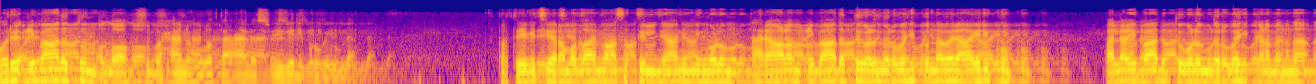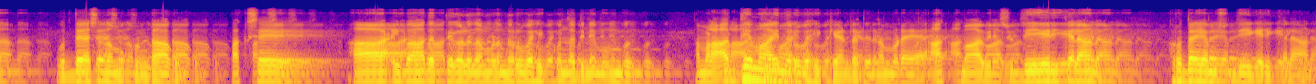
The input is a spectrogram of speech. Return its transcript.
ഒരു ഇബാദത്തും അള്ളാഹു സുബാനുഭവത്തായാല സ്വീകരിക്കുകയില്ല. പ്രത്യേകിച്ച് റമദാൻ മാസത്തിൽ ഞാനും നിങ്ങളും ധാരാളം ഇബാദത്തുകൾ നിർവഹിക്കുന്നവരായിരിക്കും. പല ഇബാദത്തുകളും നിർവഹിക്കണമെന്ന ഉദ്ദേശം നമുക്കുണ്ടാകും. പക്ഷേ ആ ഇബാദത്തുകൾ നമ്മൾ നിർവഹിക്കുന്നതിന് മുമ്പ് നമ്മൾ ആദ്യമായി നിർവഹിക്കേണ്ടത് നമ്മുടെ ആത്മാവിനെ ശുദ്ധീകരിക്കലാണ്. ഹൃദയം ശുദ്ധീകരിക്കലാണ്.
